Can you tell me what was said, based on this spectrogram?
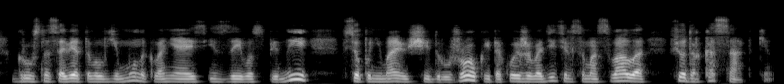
— грустно советовал ему, наклоняясь из-за его спины, все понимающий дружок и такой же водитель самосвала Федор Касаткин.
